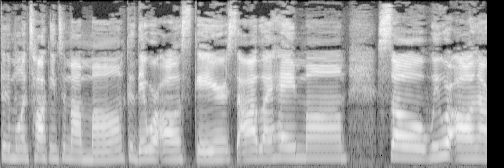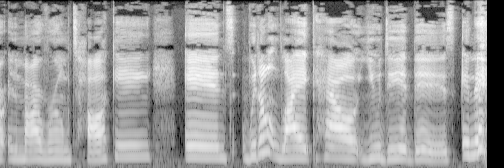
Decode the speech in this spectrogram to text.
the one talking to my mom because they were all scared. So I was like, hey mom. So we were all in, our, in my room talking and we don't like how you did this. And, then,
